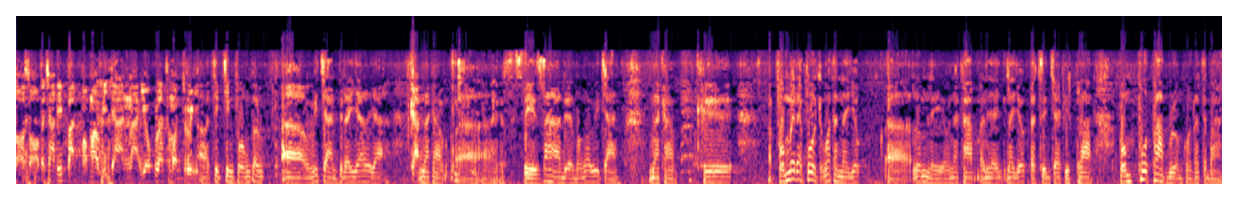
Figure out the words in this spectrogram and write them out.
สสประชาธิปัตย์ออกมาวิจารณ์นายกรัฐมนตรีเอ่อจริงๆผมก็เอ่อวิจารณ์เป็นระยะระยะครับนะครับเอ่อสี่ห้าเดือนผมก็วิจารณ์นะครับ คือผมไม่ได้พูดว่าท่านนายกเอ่อล้มเหลวนะครับนายกตัดสินใจผิดพลาด ผมพูดภาพรวมของรัฐบาล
